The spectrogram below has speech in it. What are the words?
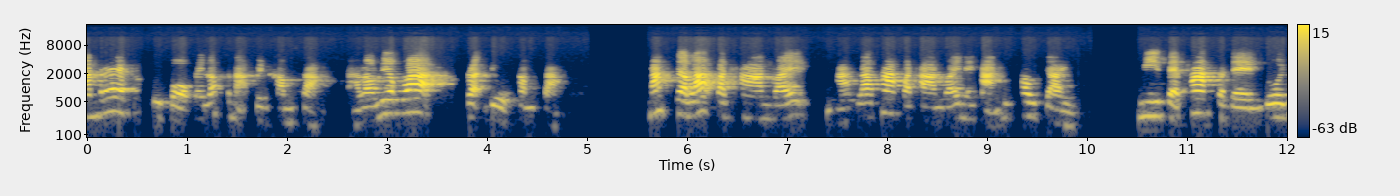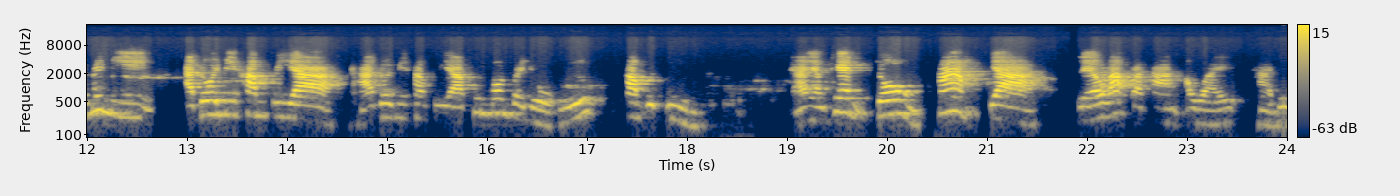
อันแรกก็คือบอกในลักษณะเป็นคำสั่งเราเรียกว่าประโยคคำสั่ง มักจะละประทานไว้นะละภาคประธานไว้ในฐานที่เข้าใจ มีแต่ภาคแสดงโดยไม่มีอะโดยมีคำกริยานะคะโดยมีคำกริยาขึ้นต้นประโยคหรือ คำอื่นๆนะอย่างเช่น จงห้ามอย่า แล้วละประทานเอาไว้หาดู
